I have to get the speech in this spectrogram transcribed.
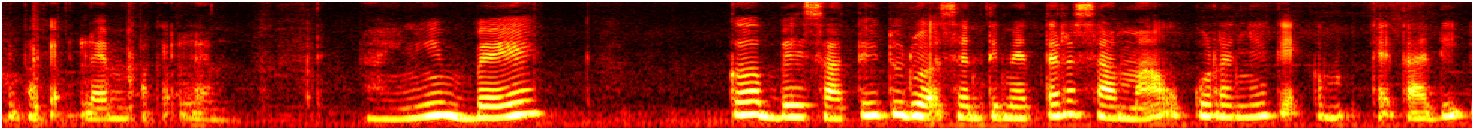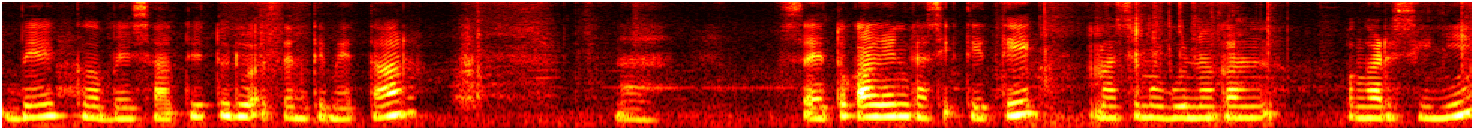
Ini pakai lem pakai lem. Nah ini B ke B1 itu 2 cm sama ukurannya kayak kayak tadi. B ke B1 itu 2 cm nah setelah itu kalian kasih titik masih menggunakan penggaris ini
